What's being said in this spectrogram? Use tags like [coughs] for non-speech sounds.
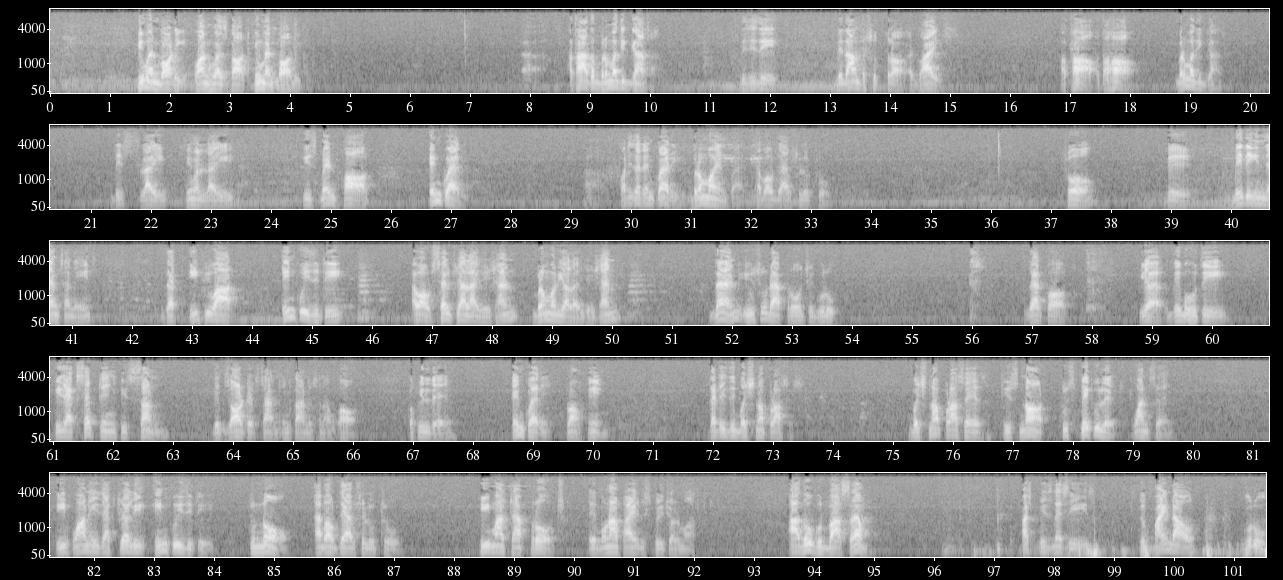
human body one who has got human body अर्थात ब्रह्म जिज्ञासा this is the वेदांत सूत्र advice अथ अतः ब्रह्म जिज्ञासा this life human life is meant for inquiry what is that inquiry? Brahma inquiry about the absolute truth. So, the Vedic injunction is that if you are inquisitive about self-realization, Brahma realization, then you should approach a guru. Therefore, here Devahuti is accepting his son, the exalted son, incarnation of God, Kapil Dev, inquiry from him. That is the Vaishnava process. Vaishnava process is not to speculate oneself. If one is actually inquisitive to know about the absolute truth, he must approach a bona fide spiritual master. Adu Gudvasram. The hmm. first business is to find out Guru.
